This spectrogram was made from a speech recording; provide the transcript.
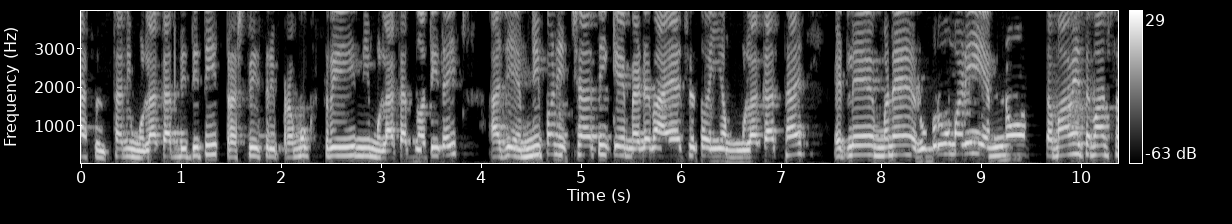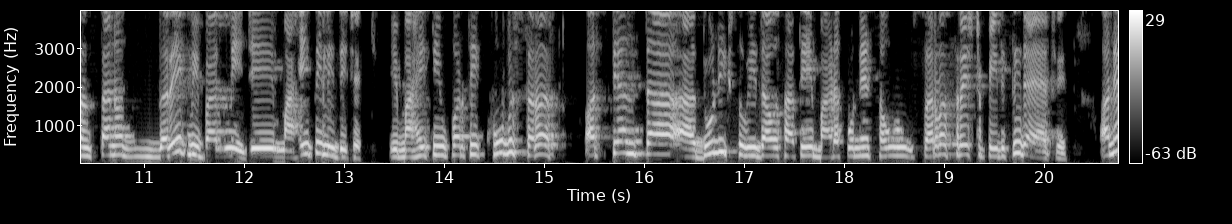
આ સંસ્થાની મુલાકાત લીધી હતી. ટ્રસ્ટી શ્રી પ્રમુખ શ્રીની મુલાકાત નહોતી થઈ. આજે એમની પણ ઈચ્છા હતી કે મેડમ આયા છે તો અહીંયા મુલાકાત થાય. એટલે મને રૂબરૂ મળી એમનો તમામે તમામ સંસ્થાનો દરેક વિભાગની જે માહિતી લીધી છે, એ માહિતી ઉપરથી ખૂબ સરસ, અત્યંત આધુનિક સુવિધાઓ સાથે બાળકોને સૌ સર્વશ્રેષ્ઠ પીરસી રહ્યા છે. અને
